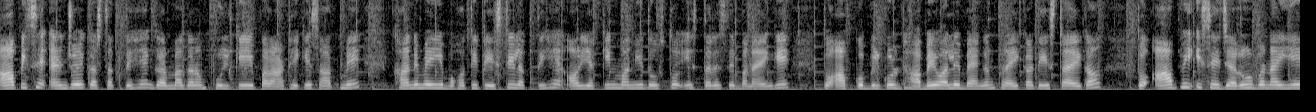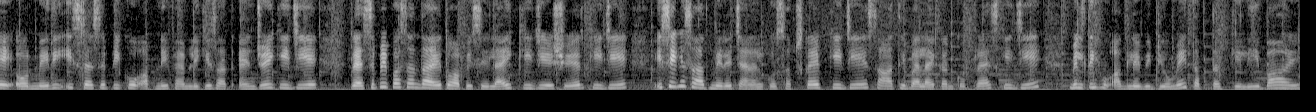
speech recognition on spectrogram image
आप इसे एंजॉय कर सकते हैं गर्मा गर्म फुलके, पराठे के साथ में। खाने में ये बहुत ही टेस्टी लगती है और यकीन मानिए दोस्तों, इस तरह से बनाएँगे तो आपको बिल्कुल ढाबे वाले बैंगन फ्राई का टेस्ट आएगा। तो आप भी इसे ज़रूर बनाइए और मेरी इस रेसिपी को अपनी फैमिली के साथ एंजॉय कीजिए। रेसिपी पसंद आए तो आप इसे लाइक कीजिए शेयर कीजिए। इसी के साथ मेरे चैनल को सब्सक्राइब कीजिए। साथ ही बेल आइकन को प्रेस कीजिए। मिलती हूँ अगले वीडियो में। तब तक के लिए बाय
